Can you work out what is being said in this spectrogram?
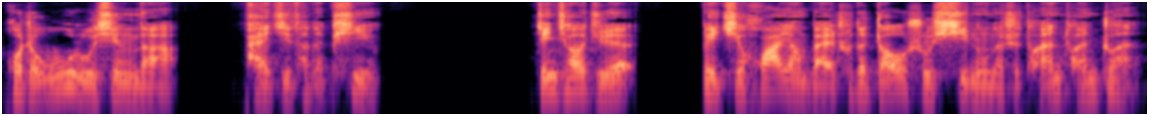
或者侮辱性的拍击他的屁股。金乔觉被其花样百出的招数戏弄的是团团转，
